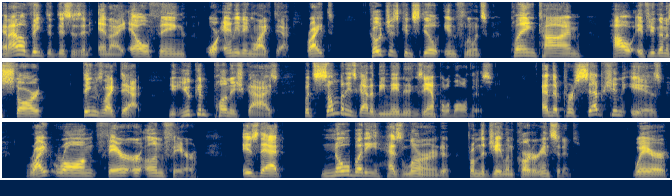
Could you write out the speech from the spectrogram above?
And I don't think that this is an NIL thing or anything like that, right? Coaches can still influence playing time, how, if you're going to start, things like that. You, you can punish guys, but somebody's got to be made an example of all of this. And the perception is right, wrong, fair, or unfair is that nobody has learned from the Jalen Carter incident, where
